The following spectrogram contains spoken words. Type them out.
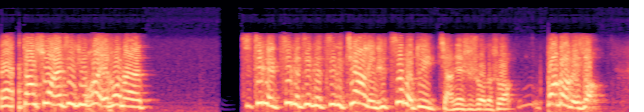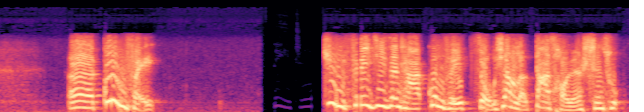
哎，当说完这句话以后呢，这这个这个这个这个将领是这么对蒋介石说的，说报告委座，呃，共匪。据飞机侦察，共匪走向了大草原深处。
